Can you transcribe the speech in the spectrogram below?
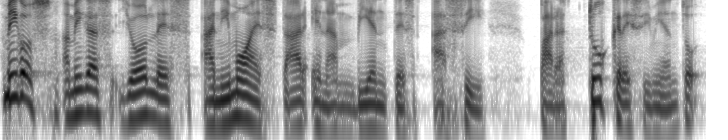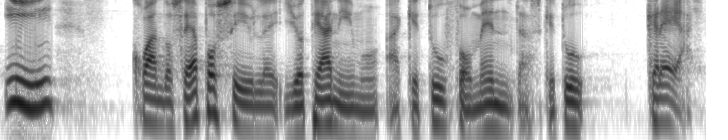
Amigos, amigas, yo les animo a estar en ambientes así para tu crecimiento y cuando sea posible, yo te animo a que tú fomentas, que tú creas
